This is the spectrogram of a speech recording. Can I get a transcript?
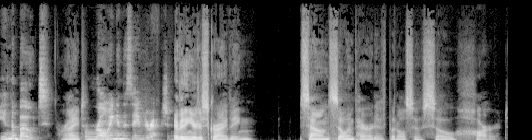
in the boat, right, rowing in the same direction. Everything you're describing sounds so imperative, but also so hard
